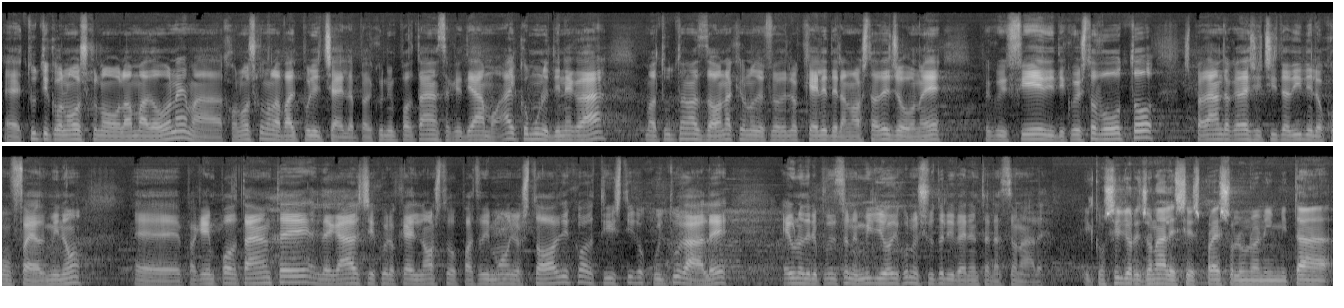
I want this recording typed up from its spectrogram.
eh, tutti conoscono la Marone ma conoscono la Valpolicella, per cui l'importanza che diamo al comune di Negrà, ma a tutta una zona che è uno dei fiori dell'occhielli della nostra regione, per cui fieri di questo voto, sperando che adesso i cittadini lo confermino, eh, perché è importante legarci a quello che è il nostro patrimonio storico, artistico, culturale e una delle posizioni migliori conosciute a livello internazionale. Il Consiglio regionale si è espresso all'unanimità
